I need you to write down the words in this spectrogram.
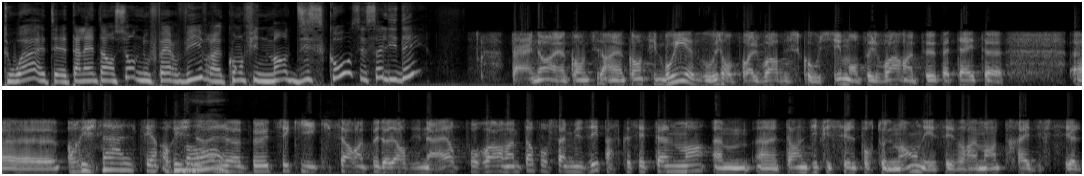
toi. T'as l'intention de nous faire vivre un confinement disco, c'est ça l'idée? Ben non, un, un oui, oui, on pourrait le voir disco aussi, mais on peut le voir un peu peut-être euh, euh original, tiens, original un peu, tu sais, qui, qui sort un peu de l'ordinaire, pour en même temps pour s'amuser, parce que c'est tellement un, temps difficile pour tout le monde et c'est vraiment très difficile.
